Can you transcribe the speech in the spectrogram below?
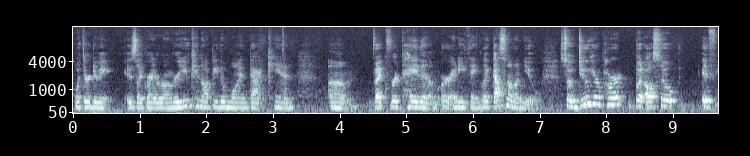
what they're doing is like right or wrong or you cannot be the one that can um like repay them or anything. Like that's not on you. So do your part, but also if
